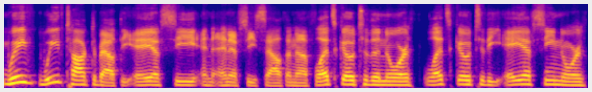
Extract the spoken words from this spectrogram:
we've we've talked about the AFC and NFC South enough. Let's go to the North. Let's go to the AFC North.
